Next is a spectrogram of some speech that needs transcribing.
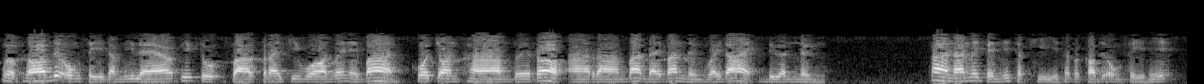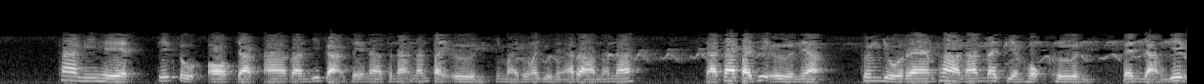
เมื่อพร้อมด้วยองค์สี่ดังนี้แล้วภิกษุฝากไตรจีวรไว้ในบ้าน โคจรคามโดยรอบอารามบ้านใดบ้านหนึ่งไว้ได้เดือนหนึ่งถ้านั้นไม่เป็นนิสกีถ้าประกอบด้วยองค์สี่นี้ ถ้ามีเหตุภิกษุออกจากอารัญญิกะเสนาสนะนั้นไปอื่น ที่หมายถึงว่าอยู่ในอารามนั้นนะแต่ถ้าไปที่อื่นเนี่ย พึงอยู่แรมผ้านั้นได้เพียงหกคืนเป็นอย่างยิ่ง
